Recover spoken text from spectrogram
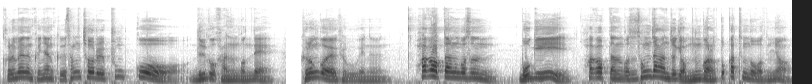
그러면은 그냥 그 상처를 품고 늙어가는 건데 그런 거예요 결국에는. 화가 없다는 것은 목이 화가 없다는 것은 성장한 적이 없는 거랑 똑같은 거거든요.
